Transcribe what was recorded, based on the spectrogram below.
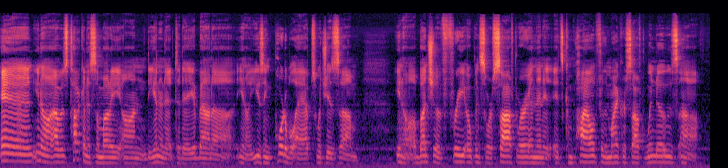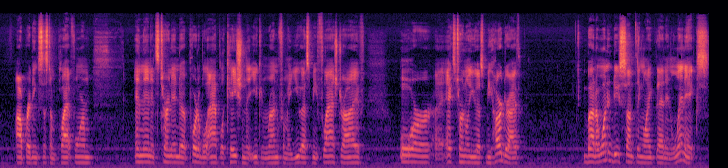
And, you know, I was talking to somebody on the internet today about, uh, you know, using portable apps, which is, um, you know, a bunch of free open source software, and then it, it's compiled for the Microsoft Windows uh, operating system platform and then it's turned into a portable application that you can run from a USB flash drive or external USB hard drive. But I want to do something like that in Linux.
